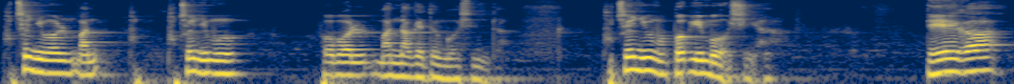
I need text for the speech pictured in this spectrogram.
부처님을 만, 부처님의 법을 만나게 된 것입니다. 부처님의 법이 무엇이냐? 내가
